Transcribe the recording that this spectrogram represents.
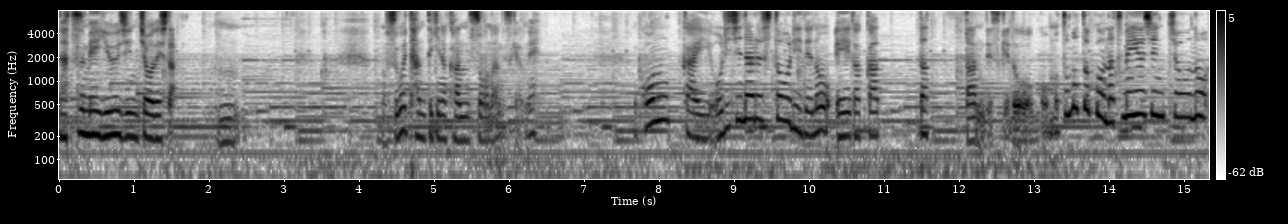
夏目友人帳でした、うん、もうすごい端的な感想なんですけどね。今回オリジナルストーリーでの映画化だったんですけどもともと夏目友人帳の、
